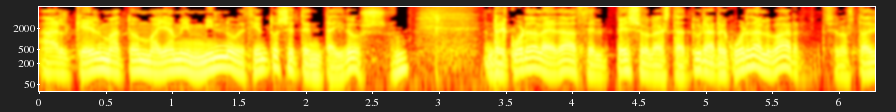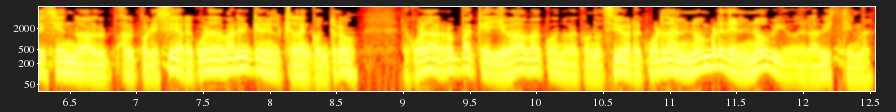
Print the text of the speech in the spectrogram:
al que él mató en Miami en 1972. Recuerda la edad, el peso, la estatura, recuerda el bar, se lo está diciendo al, policía, recuerda el bar en el que la encontró, recuerda la ropa que llevaba cuando la conoció, recuerda el nombre del novio de la víctima.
